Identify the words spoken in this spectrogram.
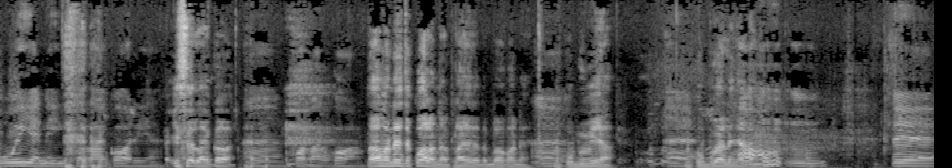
Uy vậy ờ, này isa là con đi à? Isa là con à con là con nào mà nên cho qua là nạp lá là đập đập con này. Ờ. Nó cũng bùi à? Nó cũng bùi lên nhau ờ ừ.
